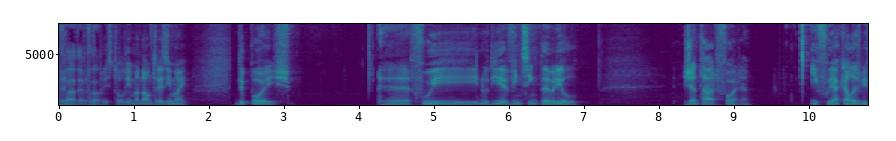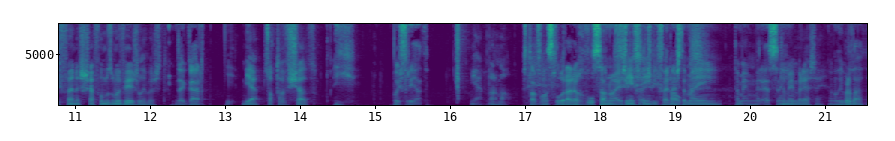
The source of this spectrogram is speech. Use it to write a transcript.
verdade, é Por verdade. isso estou ali a mandar um 3,5. Depois eh, fui no dia 25 de Abril jantar fora e fui àquelas bifanas que já fomos uma vez, lembras-te? Da Gard. Yeah, só que estava fechado. Ih, Pois feriado. Yeah, normal. Estavam a celebrar a revolução, não é? As, Sim, as sim. bifanas Palcos. também, também merecem Também merecem. a liberdade,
